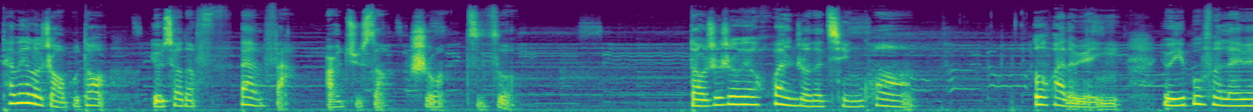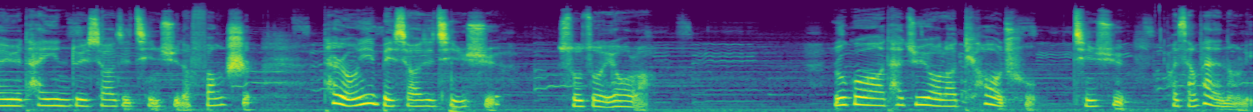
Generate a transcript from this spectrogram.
他为了找不到有效的办法而沮丧、失望、自责，导致这位患者的情况恶化的原因，有一部分来源于他应对消极情绪的方式。他容易被消极情绪所左右了。如果他具有了跳出情绪和想法的能力，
